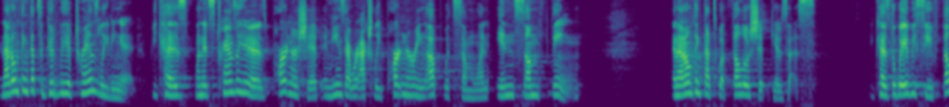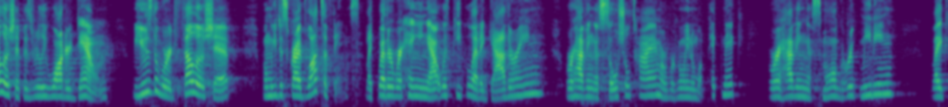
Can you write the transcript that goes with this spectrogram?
And I don't think that's a good way of translating it because when it's translated as partnership, it means that we're actually partnering up with someone in something. And I don't think that's what fellowship gives us because the way we see fellowship is really watered down. We use the word fellowship when we describe lots of things, like whether we're hanging out with people at a gathering we're having a social time, or we're going to a picnic, or we're having a small group meeting, like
